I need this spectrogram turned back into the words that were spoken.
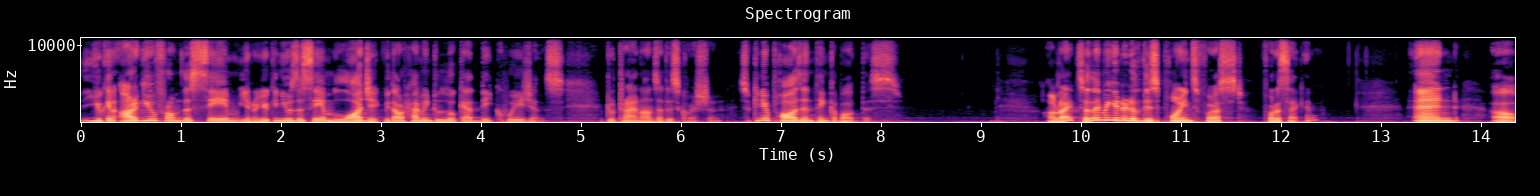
you can argue from the same, you know, you can use the same logic without having to look at the equations to try and answer this question. So can you pause and think about this? All right, so let me get rid of these points first for a second. And uh,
